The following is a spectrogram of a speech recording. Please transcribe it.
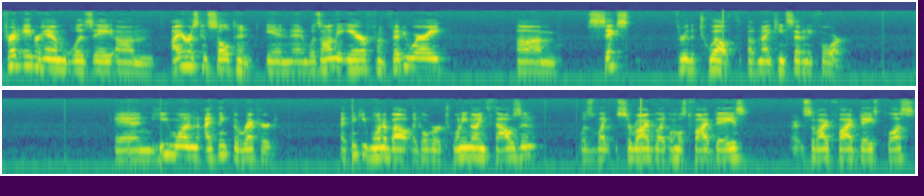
Fred Abraham was a um, IRS consultant in and was on the air from February um, 6th through the 12th of 1974. And he won, I think, the record. I think he won about like over 29,000. Was like survived like almost five days, survived five days plus,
